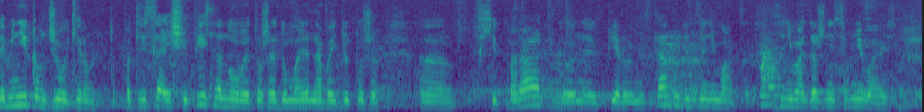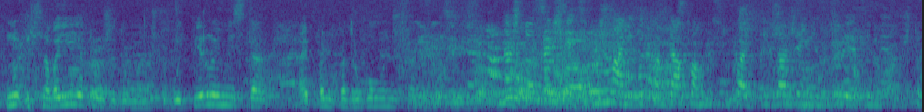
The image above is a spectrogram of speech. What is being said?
Домиником Джокером. Потрясающая песня новая тоже, я думаю, она войдет тоже э, в хит-парад, в, первые места будет заниматься, занимать, даже не сомневаюсь. Ну и с Наваи я тоже думаю, что будет первые места, а по-другому по никак. На что обращаете внимание, вот когда к вам выступают предложения с дуэтами? Что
